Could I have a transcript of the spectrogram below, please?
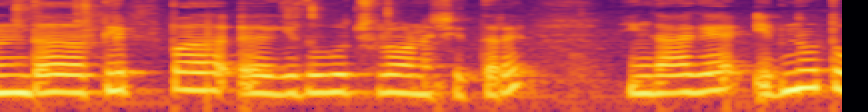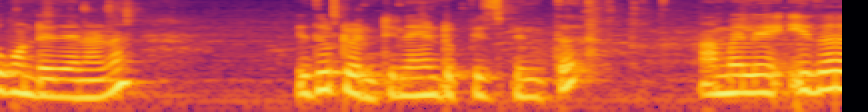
ಒಂದು ಕ್ಲಿಪ್ ಇದು ಚಲೋ ಅನಿಸಿತ್ತಾರೆ. ಹೀಗಾಗಿ ಇದನ್ನೂ ತೊಗೊಂಡಿದ್ದೆ ನಾನು. ಇದು ಟ್ವೆಂಟಿ ನೈನ್ ರುಪೀಸ್ ಬಿಂತ ಆಮೇಲೆ ಇದು,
